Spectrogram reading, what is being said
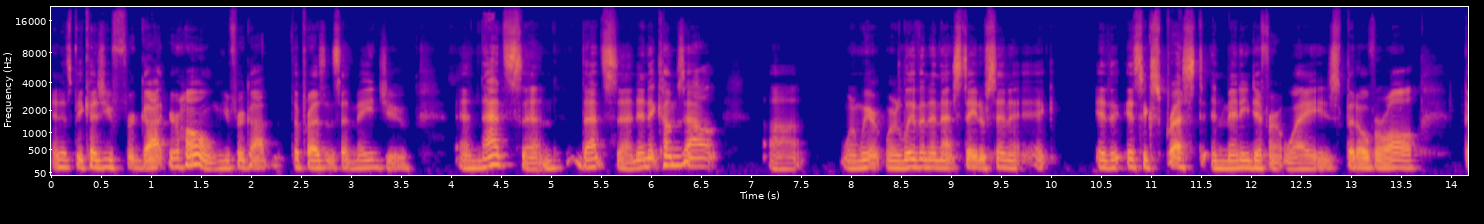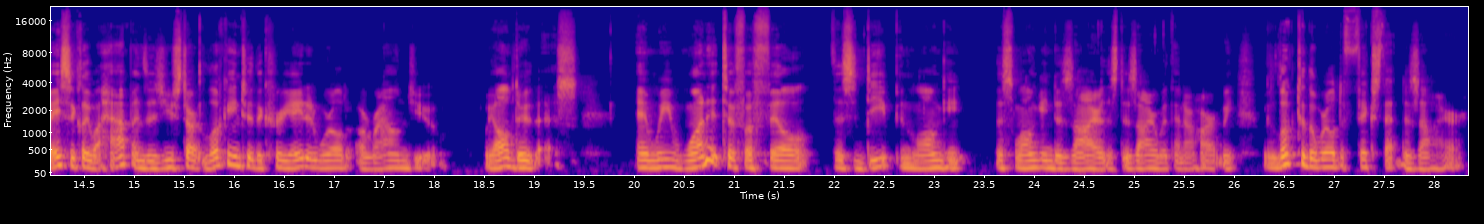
And it's because you forgot your home. You forgot the presence that made you. And that's sin. That's sin. And it comes out uh, when we're we're living in that state of sin. It, it, it it's expressed in many different ways, but overall, basically what happens is you start looking to the created world around you. We all do this. And we want it to fulfill this deep and longing, this longing desire, this desire within our heart. We we look to the world to fix that desire.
